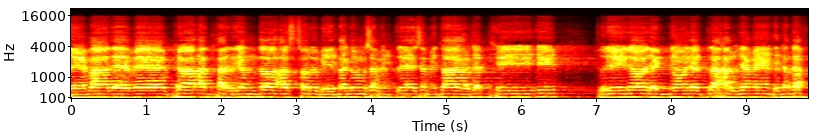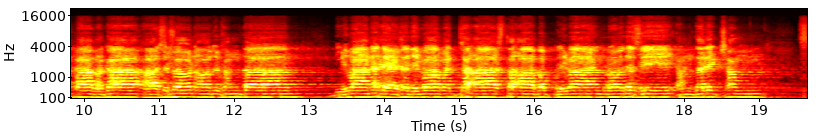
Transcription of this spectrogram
देवादेवेभ्यो अध्वर्यन्तो अस्थुर्वेदगुम् समित्रे समिता तुरेयो यज्ञो यत्र हव्यमेधितः पावका आशुषो नो दिवानदेशदिवो मध्य आस्तापप्लिवान् रोदसी अन्तरिक्षम् स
